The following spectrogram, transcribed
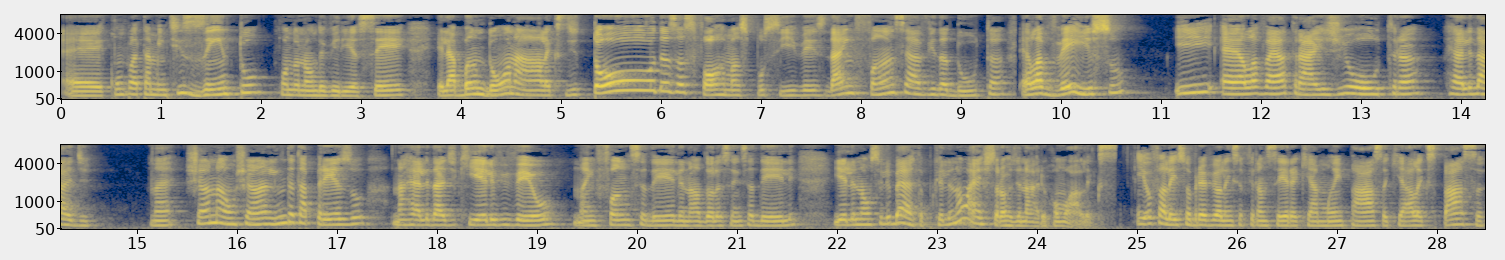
é completamente isento quando não deveria ser. Ele abandona a Alex de todas as formas possíveis, da infância à vida adulta. Ela vê isso e ela vai atrás de outra realidade né? Sean não, Sean ainda tá preso na realidade que ele viveu na infância dele, na adolescência dele, e ele não se liberta, porque ele não é extraordinário como Alex. E eu falei sobre a violência financeira que a mãe passa, que Alex passa.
